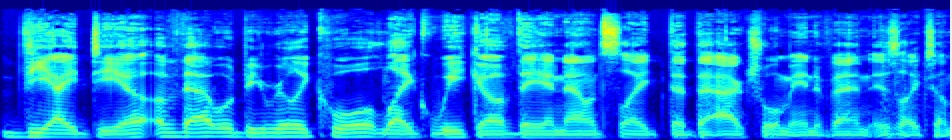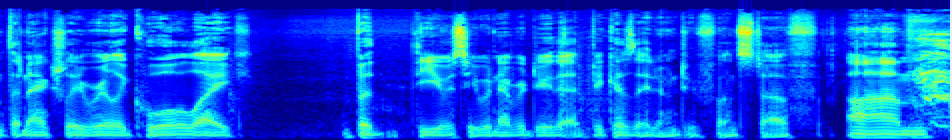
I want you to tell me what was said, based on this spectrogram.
the idea of that would be really cool. Like week of, they announce like that the actual main event is like something actually really cool. Like, but the UFC would never do that because they don't do fun stuff. Um,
